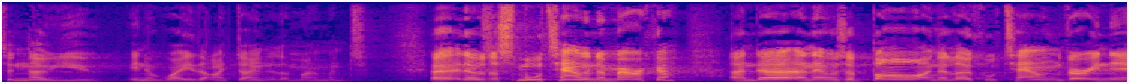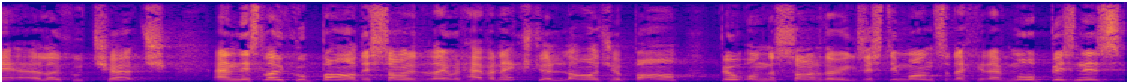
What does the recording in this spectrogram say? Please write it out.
to know you in a way that I don't at the moment. Uh, there was a small town in America, and, uh, and there was a bar in a local town, very near a local church. And this local bar decided that they would have an extra larger bar built on the side of their existing one so they could have more business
